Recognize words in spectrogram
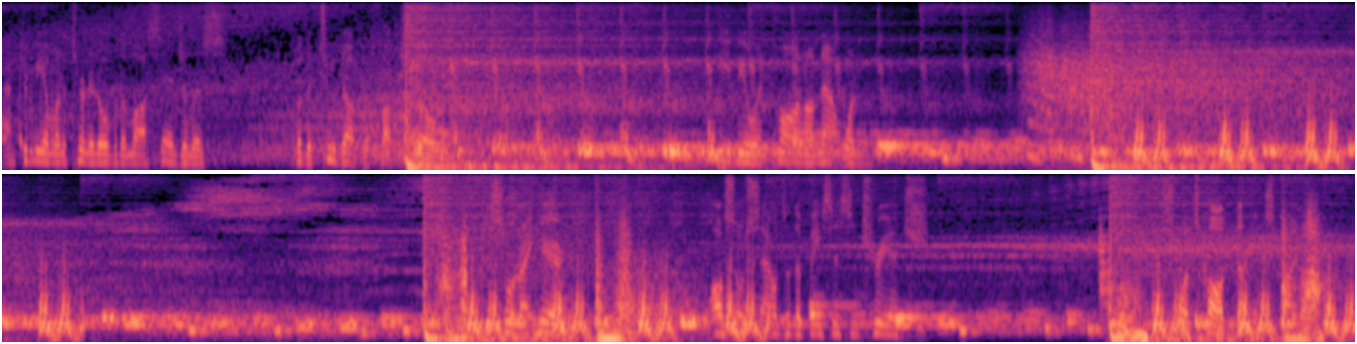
After me, I'm gonna turn it over to Los Angeles for the two dub the fuck show. Emu and Pawn on that one. This one right here also sounds of the bassist and triage. One's called Nothing's Final.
